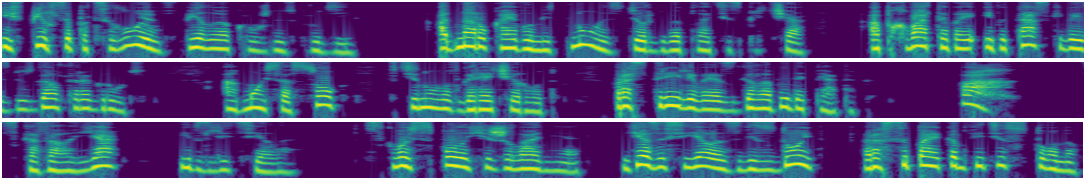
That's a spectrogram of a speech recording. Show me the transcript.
и впился поцелуем в белую окружность груди. Одна рука его метнулась, сдергивая платье с плеча, обхватывая и вытаскивая из бюстгальтера грудь, а мой сосок втянула в горячий рот, простреливая с головы до пяток. «Ах!» — сказала я и взлетела. Сквозь сполохи желания я засияла звездой, рассыпая конфетти стонов,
